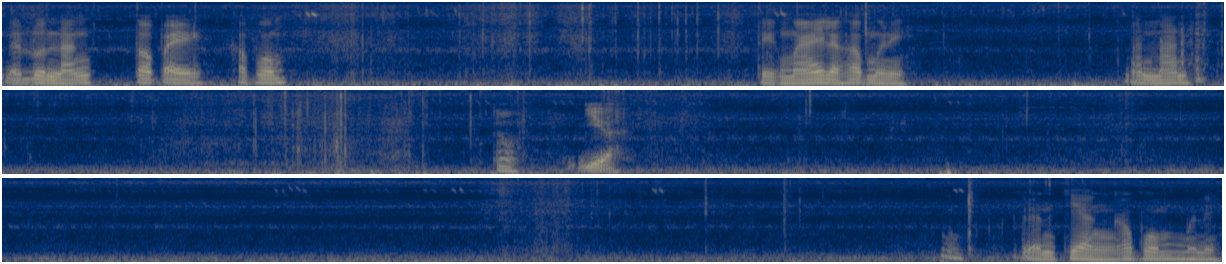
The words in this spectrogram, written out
เดี๋ยวรุ่นหลังต่อไปครับผมถึงไม้แล้วครับมือนี้มันมันๆเอ้าเหยื่อเดือนแจ้งครับผมมือนี้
